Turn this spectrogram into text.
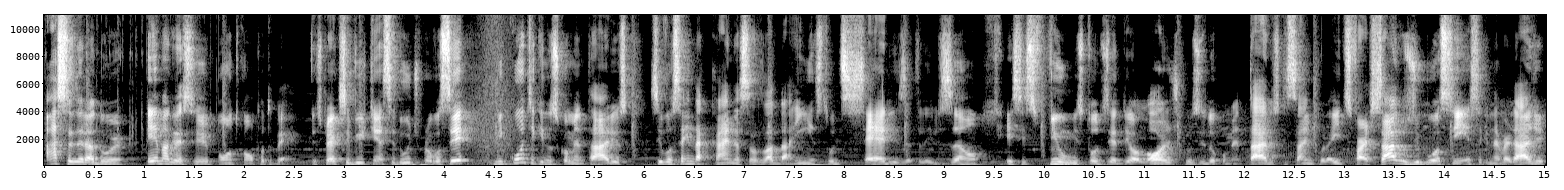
aceleradoremagrecer.com.br. Espero que esse vídeo tenha sido útil para você. Me conte aqui nos comentários se você ainda cai nessas ladainhas todas séries da televisão, esses filmes todos ideológicos e documentários que saem por aí disfarçados de boa ciência, que na verdade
